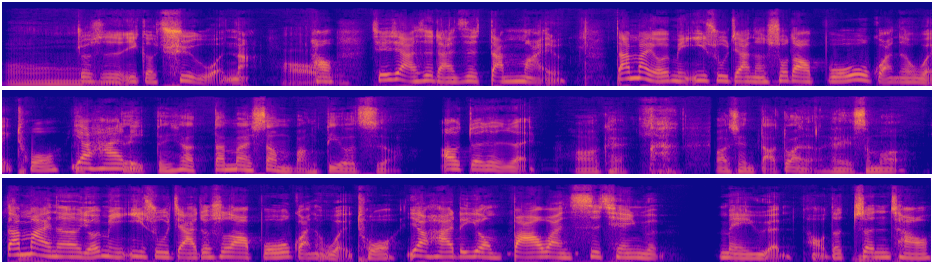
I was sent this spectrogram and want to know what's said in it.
哦，就是一个趣闻呐。好，好，接下来是来自丹麦了。丹麦有一名艺术家呢，受到博物馆的委托，要他等等一下，丹麦上榜第二次哦。哦，对对对，OK，抱歉打断了。哎，什么？丹麦呢有一名艺术家就受到博物馆的委托，要他利用八万四千元。美元好的真钞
